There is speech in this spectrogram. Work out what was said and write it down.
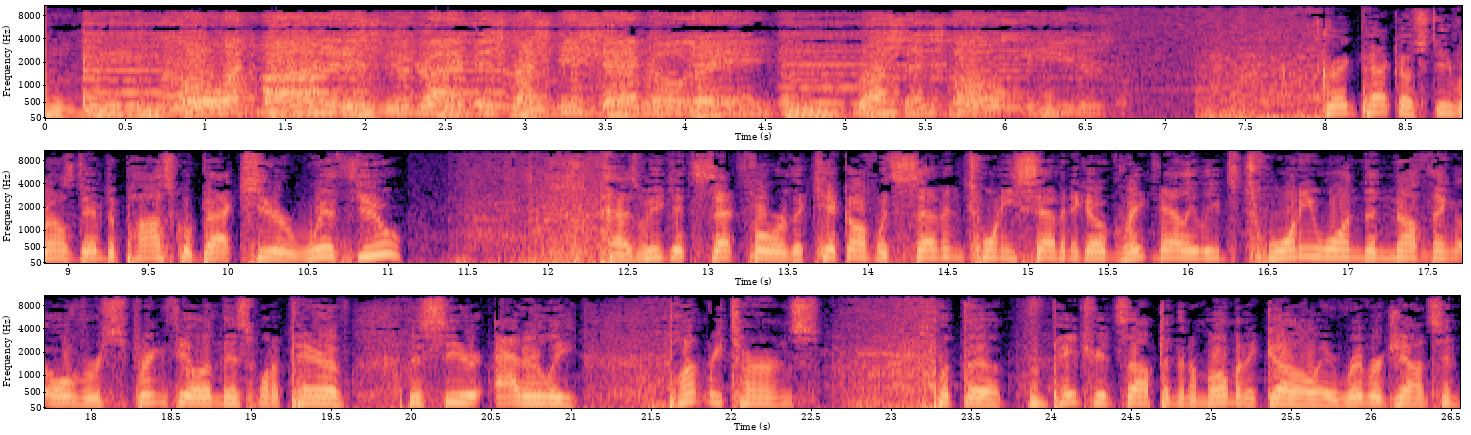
Oh, what fun it is to drive this rusty Chevrolet. Rust and smoke, the heaters. Greg Pecko, Steve Reynolds, Dave DiPasqua back here with you. As we get set for the kickoff with 7.27 to go, Great Valley leads 21 to nothing over Springfield in this one. A pair of Nasir Adderley punt returns put the Patriots up, and then a moment ago, a River Johnson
